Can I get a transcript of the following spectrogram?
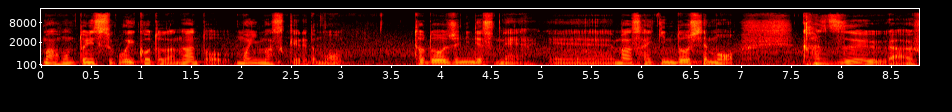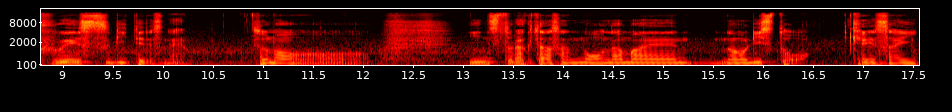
まあ本当にすごいことだなと思いますけれども。と同時にですね、えまあ、最近どうしても数が増えすぎてですねそのインストラクターさんのお名前のリストを掲載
